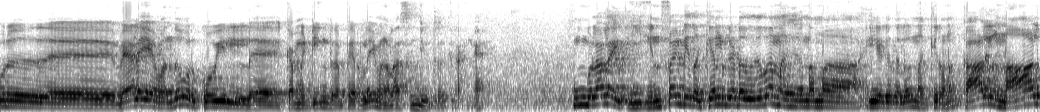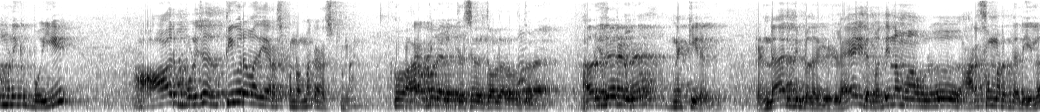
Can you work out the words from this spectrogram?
ஒரு வேலையை வந்து ஒரு கோவில் கமிட்டிங்கிற பேரில் இவங்கெல்லாம் செஞ்சுட்டு இருக்கிறாங்க. உங்களால் இன்ஃபேக்ட் இதை கேள்வி கேட்டதுக்கு தான் நாங்கள் நம்ம இயக்கத்தில் நக்கிறோம். காலையில் நாலு மணிக்கு போய் ஆறு போலீஸ் அது தீவிரவாதி அரெஸ்ட் பண்ணுற மாதிரி அரெஸ்ட் பண்ணாங்க. ஓ அறப்புரை சேர்ந்த தோழர் ஒருத்தர். அவர் பேர் என்ன? நக்கீரன். ரெண்டாயிரத்தி பதினேழில் இதை பற்றி நம்ம ஒரு அரச மரத்தடியில்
